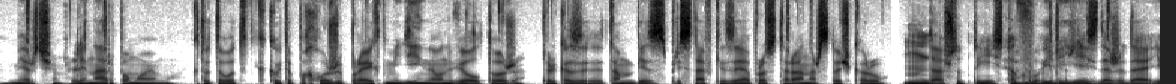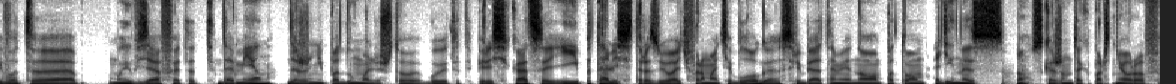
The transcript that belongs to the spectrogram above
мерчем, Ленар, по-моему, кто-то вот какой-то похожий проект медийный он вел тоже. Только з- там без приставки Z, а просто runners.ru. Да, что-то есть такое. Или есть даже, да. И вот э, мы, взяв этот домен, даже не подумали, что будет это пересекаться, и пытались это развивать в формате блога с ребятами, но потом один из, ну, скажем так, партнеров,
